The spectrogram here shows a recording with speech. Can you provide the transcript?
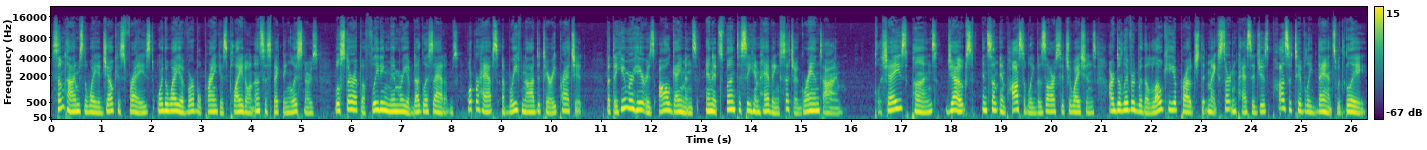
Sometimes the way a joke is phrased, or the way a verbal prank is played on unsuspecting listeners, will stir up a fleeting memory of Douglas Adams, or perhaps a brief nod to Terry Pratchett. But the humor here is all Gaiman's, and it's fun to see him having such a grand time. Cliches, puns, jokes, and some impossibly bizarre situations are delivered with a low key approach that makes certain passages positively dance with glee.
